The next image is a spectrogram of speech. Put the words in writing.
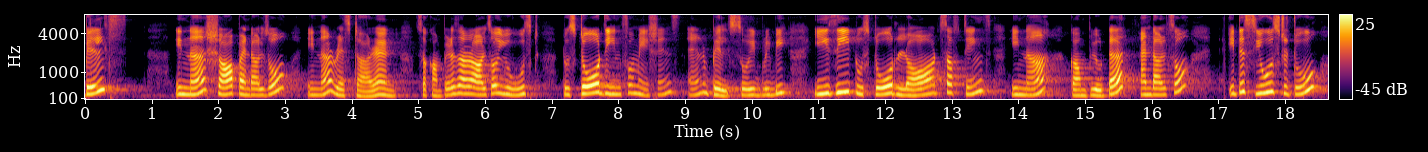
bills in a shop and also in a restaurant. So computers are also used to store the informations and bills. So it will be easy to store lots of things in a computer and also it is used to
